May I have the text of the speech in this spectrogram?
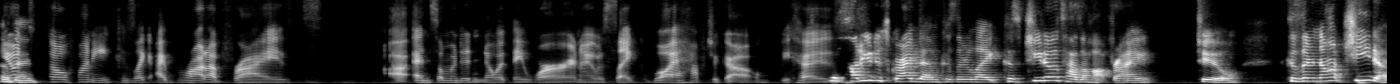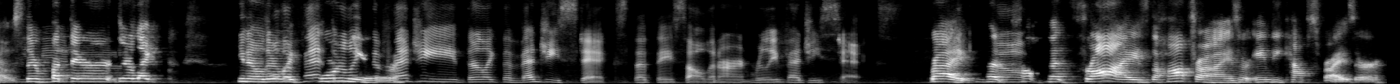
You know, it's so funny because like I brought up fries, uh, and someone didn't know what they were, and I was like, "Well, I have to go because how do you describe them? Because they're like, because Cheetos has a hot fry too. Because they're not Cheetos. They're but they're they're like, you know, they're Well, like ve- they're like the veggie, they're like the veggie sticks that they sell that aren't really veggie sticks. Right. But hot, but fries, the hot fries or Andy Capp's fries are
